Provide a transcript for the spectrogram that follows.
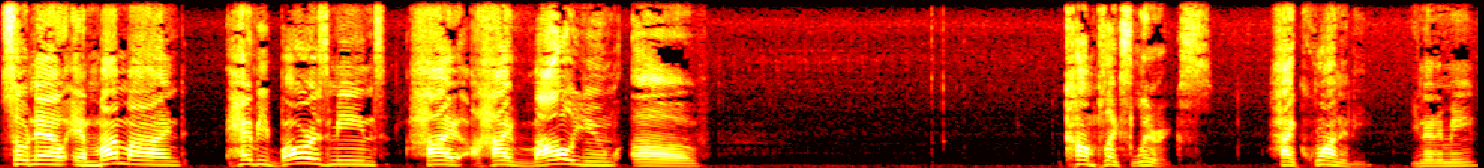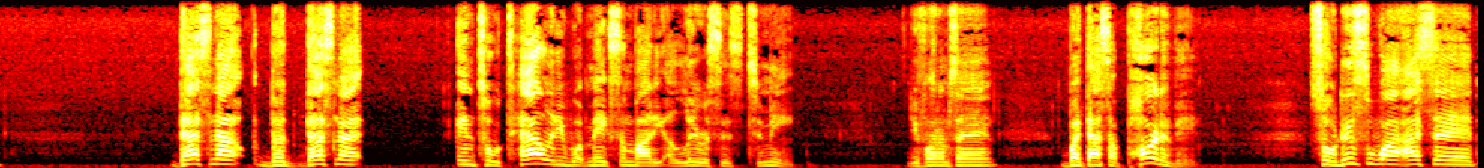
So now in my mind, heavy bars means high high volume of complex lyrics, high quantity. You know what I mean? That's not the that's not in totality what makes somebody a lyricist to me. You feel what I'm saying? But that's a part of it. So this is why I said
